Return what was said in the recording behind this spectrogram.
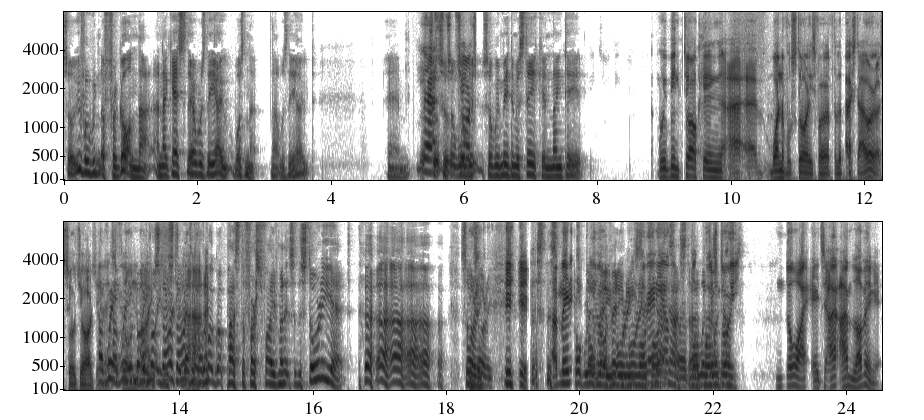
So Ove wouldn't have forgotten that, and I guess there was the out, wasn't it? That was the out. Um, yeah. So, so, George, we, so we made a mistake in '98. We've been talking uh, uh, wonderful stories for, for the past hour or so, George. Have we, have we not, not started? started. I've not got past the first five minutes of the story yet. Sorry. Sorry. I mean, probably you know, a very boring, boring podcast. I apologize. No, I, it's I, am loving it.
